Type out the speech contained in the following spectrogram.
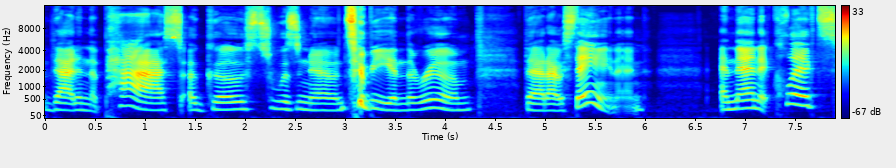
that in the past, a ghost was known to be in the room that I was staying in. And then it clicked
